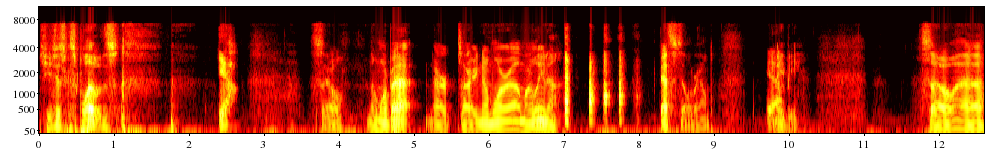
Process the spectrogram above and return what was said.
she just explodes. Yeah. so no more Beth, or sorry, no more uh, Marlena. Beth's still around, Yeah. maybe. So uh,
